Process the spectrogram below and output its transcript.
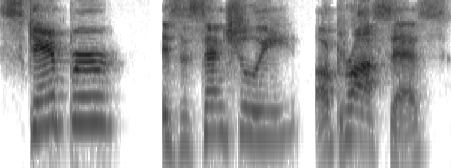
Scamper is essentially a process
